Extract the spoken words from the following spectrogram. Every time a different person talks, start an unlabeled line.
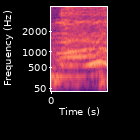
no.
